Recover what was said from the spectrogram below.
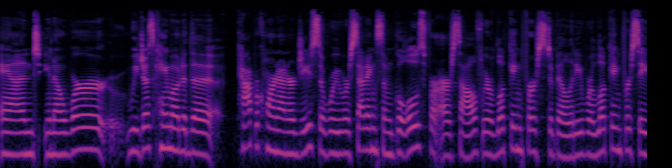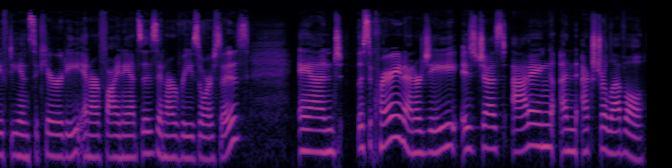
And you know we're we just came out of the Capricorn energy. So we were setting some goals for ourselves. We are looking for stability. We're looking for safety and security in our finances, in our resources. And this Aquarian energy is just adding an extra level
